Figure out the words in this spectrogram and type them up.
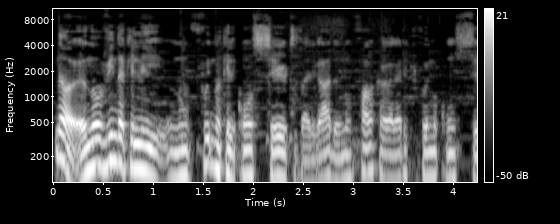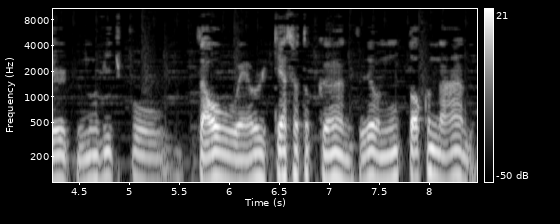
Não, eu não vim daquele. Eu não fui naquele concerto, tá ligado? Eu não falo com a galera que foi no concerto. Eu não vi, tipo, tal é, orquestra tocando, entendeu? Eu não toco nada.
